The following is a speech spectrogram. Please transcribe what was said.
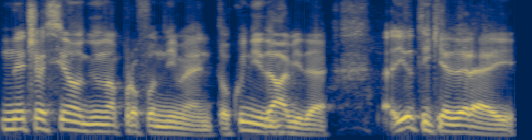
necessitano di un approfondimento. Quindi, mm. Davide, io ti chiederei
